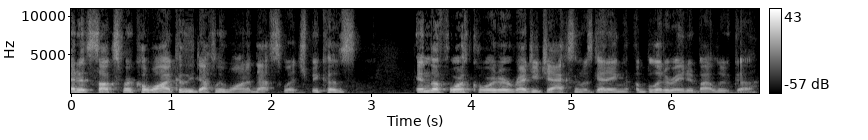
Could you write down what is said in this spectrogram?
And it sucks for Kawhi because he definitely wanted that switch because in the fourth quarter, Reggie Jackson was getting obliterated by Luka.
